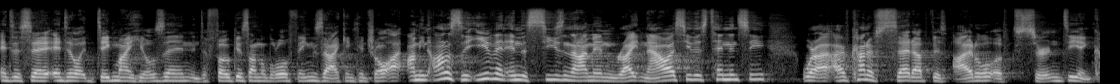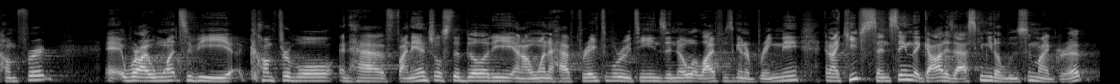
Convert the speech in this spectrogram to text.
and to say, and to like dig my heels in and to focus on the little things that I can control. I, I mean, honestly, even in the season that I'm in right now, I see this tendency where I, I've kind of set up this idol of certainty and comfort eh, where I want to be comfortable and have financial stability and I want to have predictable routines and know what life is going to bring me. And I keep sensing that God is asking me to loosen my grip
